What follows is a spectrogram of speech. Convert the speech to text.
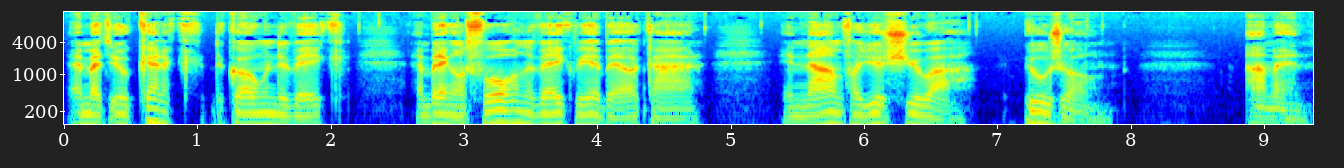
en met uw kerk de komende week en breng ons volgende week weer bij elkaar. In naam van Yeshua, uw zoon. Amen.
